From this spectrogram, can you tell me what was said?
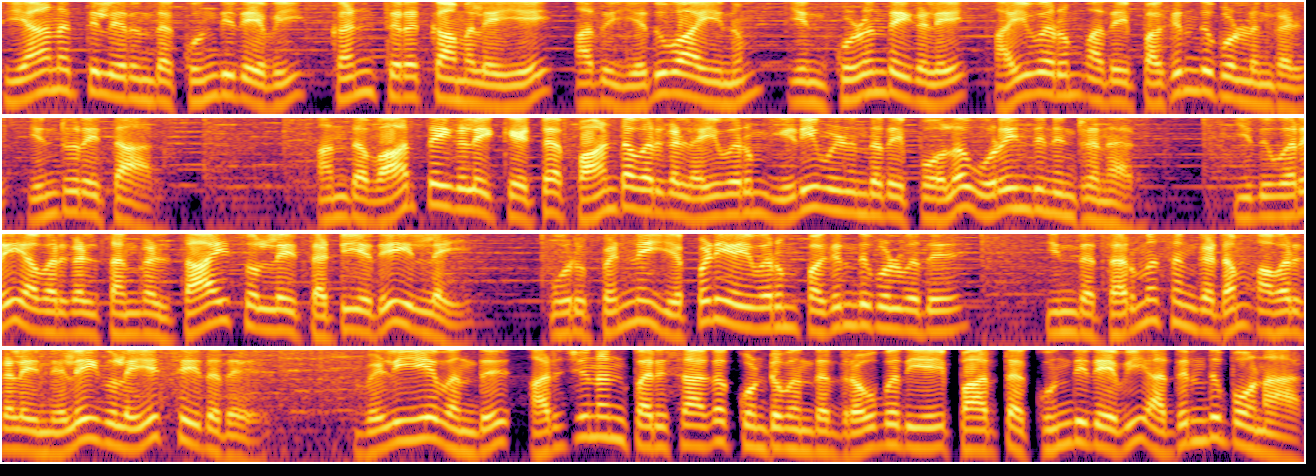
தியானத்தில் இருந்த குந்திதேவி கண் திறக்காமலேயே அது எதுவாயினும் என் குழந்தைகளே ஐவரும் அதை பகிர்ந்து கொள்ளுங்கள் என்றுரைத்தார். அந்த வார்த்தைகளை கேட்ட பாண்டவர்கள் ஐவரும் இடி விழுந்ததைப் போல உறைந்து நின்றனர். இதுவரை அவர்கள் தங்கள் தாய் சொல்லை தட்டியதே இல்லை. ஒரு பெண்ணை எப்படி ஐவரும் பகிர்ந்து கொள்வது? இந்த தர்ம சங்கடம் அவர்களை நிலைகுலையச் செய்தது. வெளியே வந்து அர்ஜுனன் பரிசாக கொண்டு வந்த திரௌபதியை பார்த்த குந்திதேவி அதிர்ந்து போனார்.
